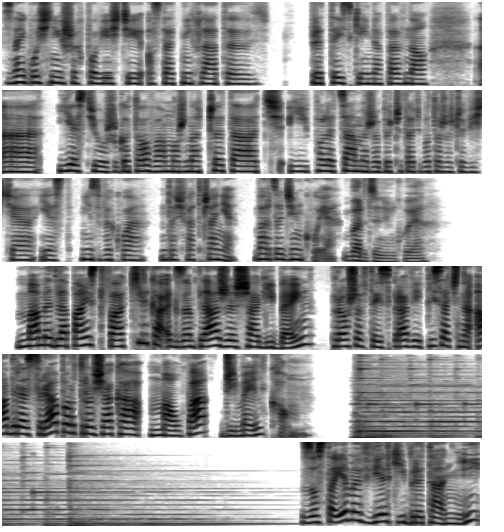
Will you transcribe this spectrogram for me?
z najgłośniejszych powieści ostatnich lat, brytyjskiej na pewno, e, jest już gotowa, można czytać i polecamy, żeby czytać, bo to rzeczywiście jest niezwykłe doświadczenie. Bardzo dziękuję. Bardzo dziękuję. Mamy dla Państwa kilka egzemplarzy Shaggy Bane. Proszę w tej sprawie pisać na adres raportrosiaka małpa gmail.com. Zostajemy w Wielkiej Brytanii,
